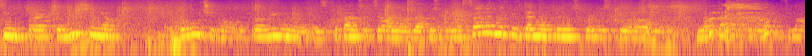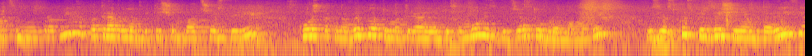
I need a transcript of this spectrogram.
цим проектом рішення доручено управлінню з питань соціального захисту населення Південно-Української міської ради надати фінансовому управлінню потребу на 2026 рік в коштах на виплату матеріальної допомоги з бюджету громади у зв'язку з підвищенням тарифів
